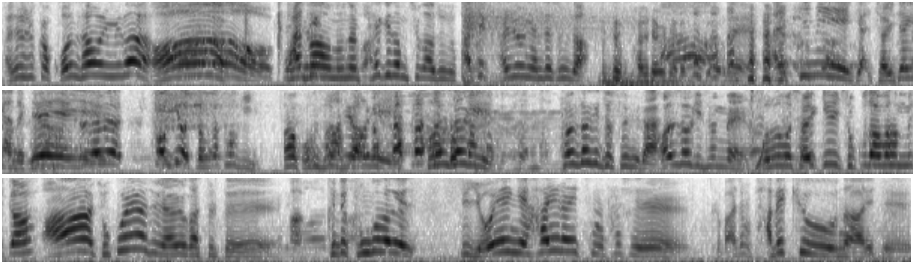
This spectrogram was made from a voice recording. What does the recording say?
안녕하십니까 권사원입니다. 아, 권사원 오늘 패기 넘치가지고 아직 발령이 안 됐습니다. 아니 팀이 결정이 안 됐구나. 예, 예, 예. 그러면은 석이 어떤가 석이 아, 아, 권석이요. 저기. 권석이, 권석이 좋습니다. 건석이 좋네. 오늘 뭐 저희끼리 족구도 한번 합니까? 아, 족구해야죠 야외 갔을 때. 아, 근데 궁금한 게, 이 여행의 하이라이트는 사실, 그 마지막 바베큐나 이제,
